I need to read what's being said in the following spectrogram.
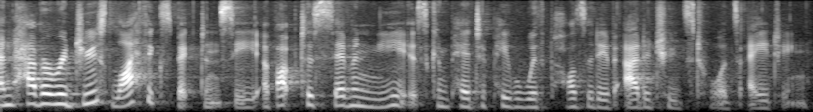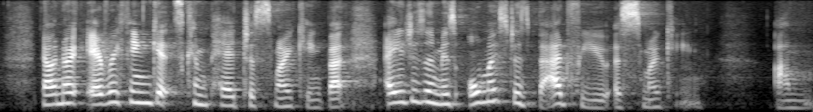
and have a reduced life expectancy of up to seven years compared to people with positive attitudes towards ageing. Now, I know everything gets compared to smoking, but ageism is almost as bad for you as smoking. Um,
